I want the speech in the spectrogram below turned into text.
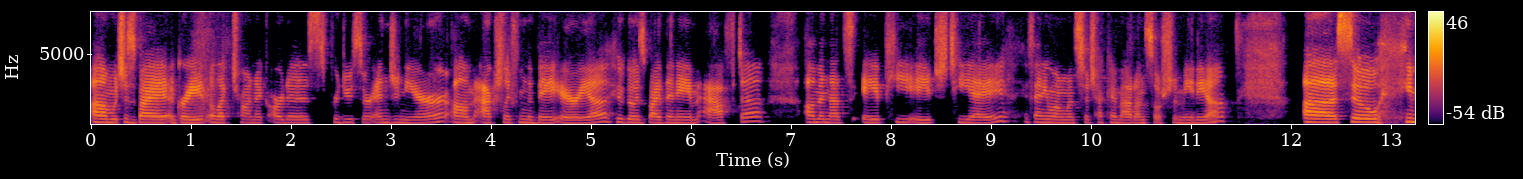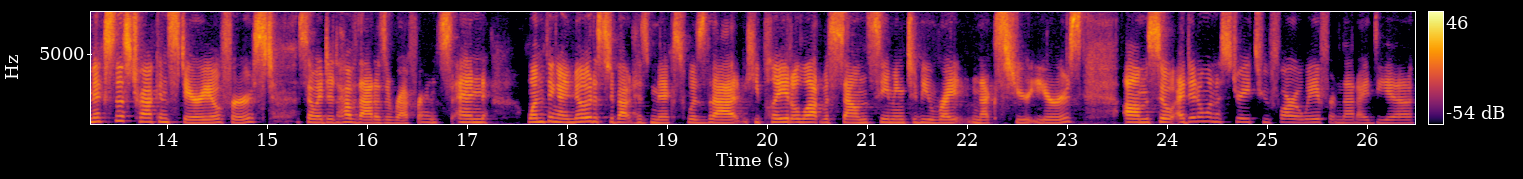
um, which is by a great electronic artist, producer, engineer, um, actually from the Bay Area, who goes by the name APHTA, um, and that's A-P-H-T-A, if anyone wants to check him out on social media. Uh, so he mixed this track in stereo first. So I did have that as a reference. And one thing I noticed about his mix was that he played a lot with sounds seeming to be right next to your ears. Um, so I didn't want to stray too far away from that idea,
